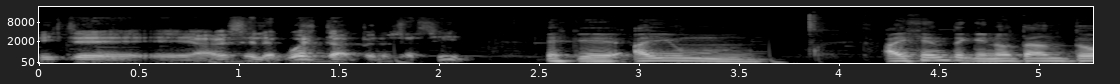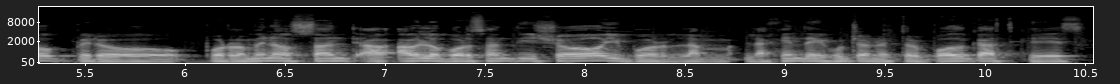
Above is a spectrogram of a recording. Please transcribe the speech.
viste, eh, a veces le cuesta, pero es así. Es que hay un. Hay gente que no tanto, pero por lo menos hablo por Santi y yo y por la, gente que escucha nuestro podcast, que es,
